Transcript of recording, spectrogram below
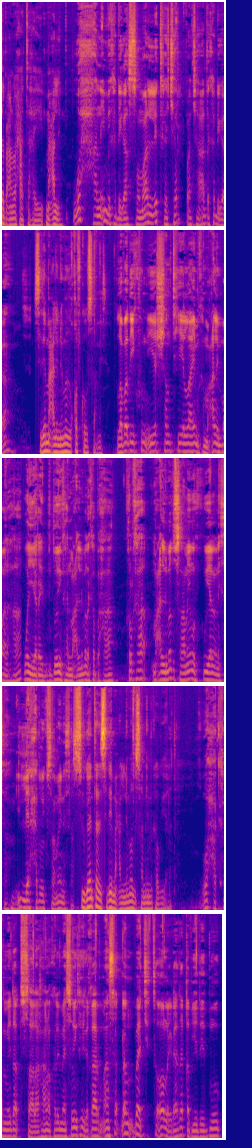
dabcan waxaa tahay macalin. Waxaan imika dhigaa somali literature baan jaamacadda ka dhigaa sidee macalinimadu qofka u saamaysa labadii kun iyo shantii ilaa imika macalin baan ahaa way yarayd muddooyinkan macalinimada ka baxaa kolkaa macalinimadu saameyn way kugu yeelanaysaa. Ilaa xad way ku saameynaysaa. Suugaantada sidee macalinimadu saameyn markaa ugu yeelata waxaa ka mid a tusaale ahaan oo kale maasooyinkayga qaar maanse dhan baa jirta oo la yidhahda qabyadeed moog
